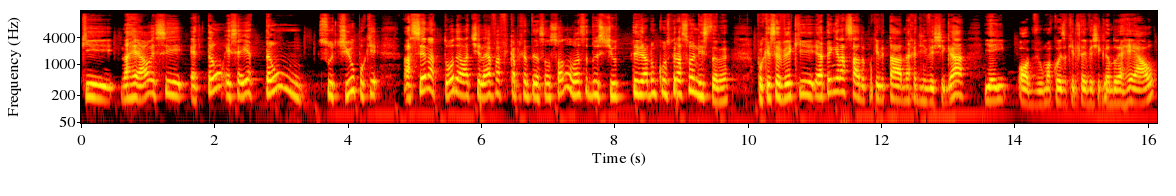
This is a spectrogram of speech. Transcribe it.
que, na real, esse é tão. Esse aí é tão sutil, porque a cena toda ela te leva a ficar prestando atenção só no lance do Steel ter virado um conspiracionista, né? Porque você vê que é até engraçado, porque ele tá na hora de investigar, e aí, óbvio, uma coisa que ele tá investigando é real,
